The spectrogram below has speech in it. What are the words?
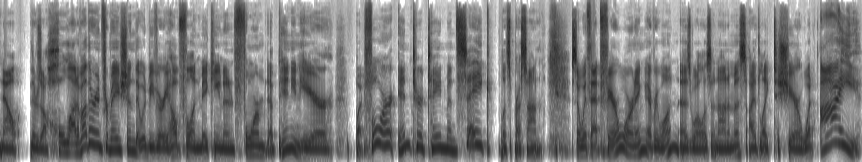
Now, there's a whole lot of other information that would be very helpful in making an informed opinion here, but for entertainment's sake, let's press on. So, with that fair warning, everyone, as well as Anonymous, I'd like to share what I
